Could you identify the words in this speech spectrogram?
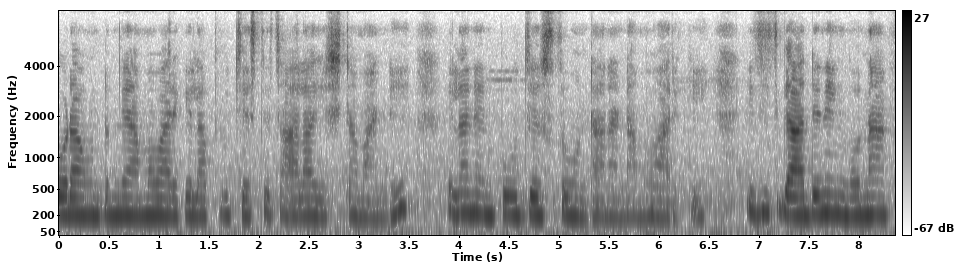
కూడా ఉంటుంది. అమ్మవారికి ఇలా పూజ చేస్తే చాలా ఇష్టం అండి. ఇలా నేను పూజ చేస్తూ ఉంటానండి అమ్మవారికి. ఇది గార్డెనింగ్ నాకు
